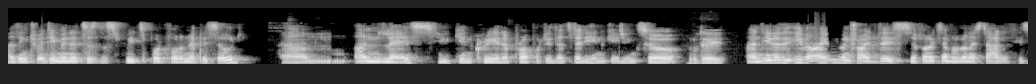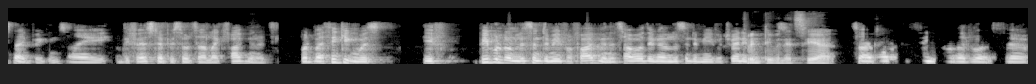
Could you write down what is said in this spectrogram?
I think 20 minutes is the sweet spot for an episode, um, unless you can create a property that's very engaging. So, Right. and you know, even I've even tried this. So, for example, when I started His Night Begins, I the first episodes are like five minutes. But my thinking was, if people don't listen to me for five minutes, how are they going to listen to me for 20 minutes? 20 minutes, yeah. So I wanted to see how that was. So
